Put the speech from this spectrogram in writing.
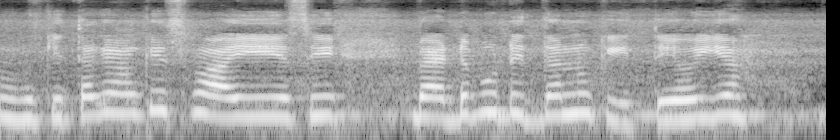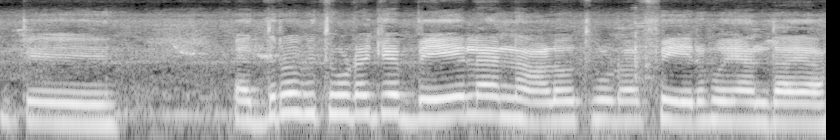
ਉਹ ਕੀਤਾ ਕਿਉਂਕਿ ਸਫ਼ਾਈ ਅਸੀਂ ਬੈੱਡ ਬੁੱਡ ਇੱਧਰ ਨੂੰ ਕੀਤੇ ਹੋਈ ਆ। ਤੇ ਇਧਰੋਂ ਵੀ ਥੋੜਾ ਜਿਹਾ ਬੇਲ ਹੈ ਨਾਲੋਂ ਥੋੜਾ ਫੇਰ ਹੋ ਜਾਂਦਾ ਆ।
